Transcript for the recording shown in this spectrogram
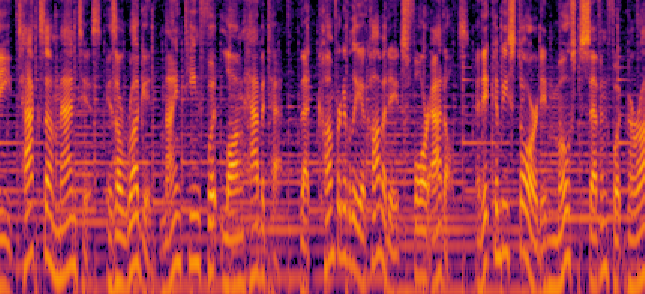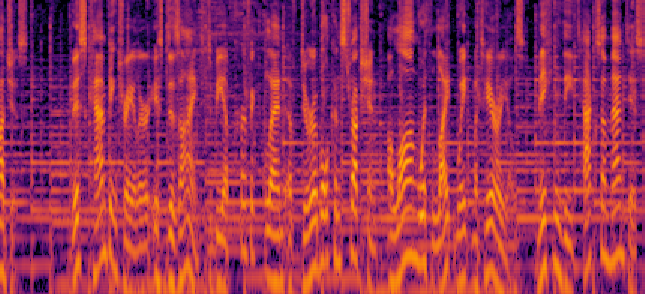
the Taxa mantis is a rugged 19-foot-long habitat that comfortably accommodates four adults, and it can be stored in most 7-foot garages. This camping trailer is designed to be a perfect blend of durable construction along with lightweight materials, making the Taxa Mantis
